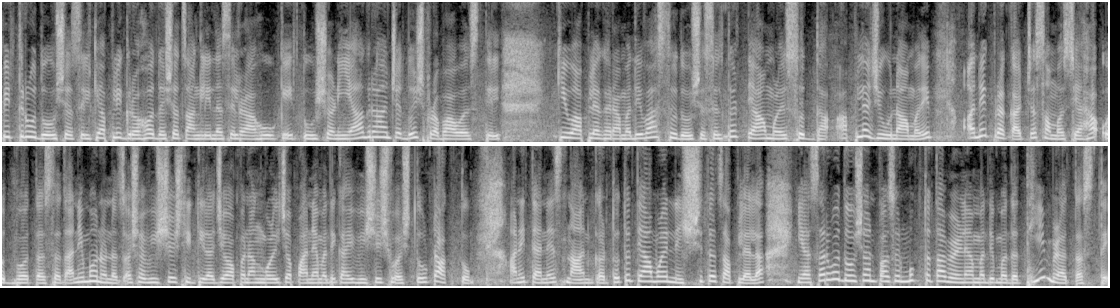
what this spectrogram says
पितृदोष असेल किंवा आपली ग्रहदशा चांगली नसेल राहू केतू शनी या ग्रहांच्या दुष्प्रभाव असतील किंवा आपल्या घरामध्ये वास्तुदोष असेल तर त्यामुळे सुद्धा आपल्या जीवनामध्ये अनेक प्रकारच्या समस्या ह्या उद्भवत असतात. आणि म्हणूनच अशा विशेष स्थितीला जेव्हा आपण आंघोळीच्या पाण्यामध्ये काही विशेष वस्तू टाकतो आणि त्याने स्नान करतो तर त्यामुळे निश्चितच आपल्याला या सर्व दोषांपासून मुक्तता मिळण्यामध्ये मदतही मिळत असते.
